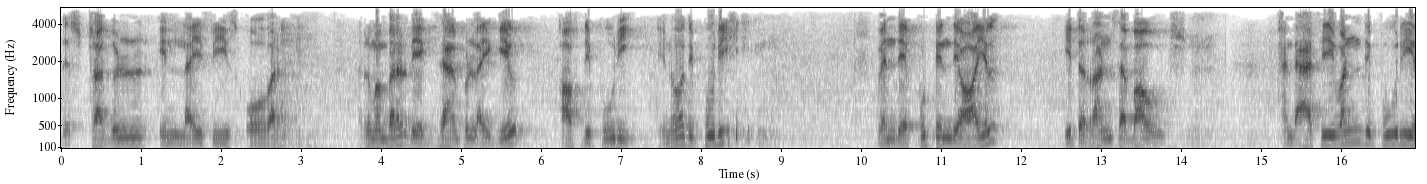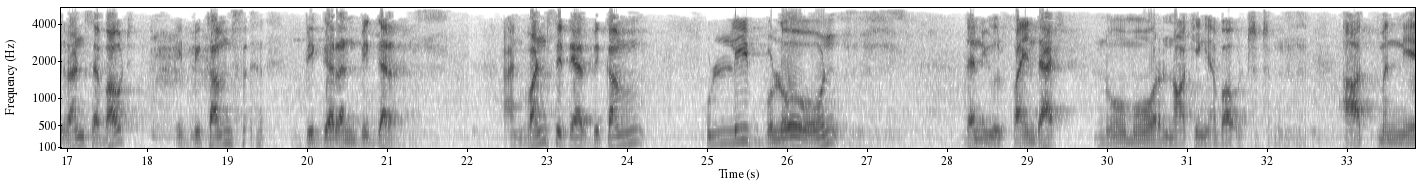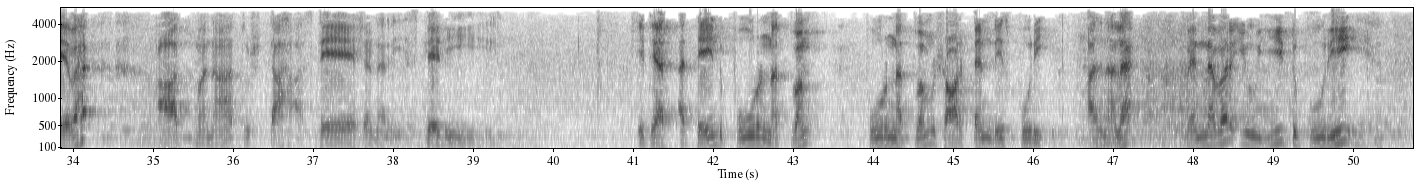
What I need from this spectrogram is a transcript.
the struggle in life is over. Remember the example I give of the puri. You know the puri? when they put in the oil, it runs about. And as even the puri runs about, it becomes bigger and bigger. And once it has become fully blown, then you will find that no more knocking about. Atmanyeva Atmana tushtaha, stationary, steady. It has attained Purnatvam. Purnatvam shortened is Puri. Adnala, whenever you eat Puri,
